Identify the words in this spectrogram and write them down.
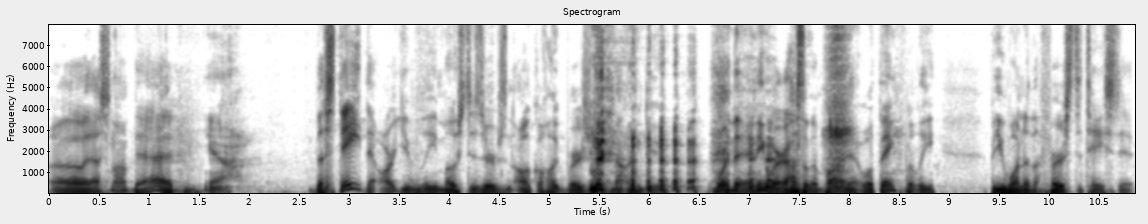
Oh, that's not bad. yeah, The state that arguably most deserves an alcoholic version of Mountain Dew more than anywhere else on the planet will thankfully be one of the first to taste it.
